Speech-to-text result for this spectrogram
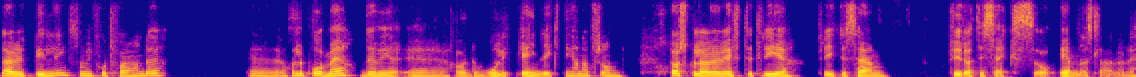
lärarutbildning som vi fortfarande håller på med. Där vi har de olika inriktningarna från förskollärare efter 3, fritidshem, 4 till 6 och ämneslärare.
